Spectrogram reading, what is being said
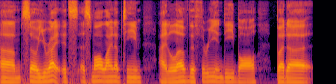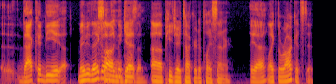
Um, so you're right. It's a small lineup team. I love the three and D ball, but uh, that could be, uh, Maybe they go Something out and that get them. uh, PJ Tucker to play center, yeah. like the Rockets did.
